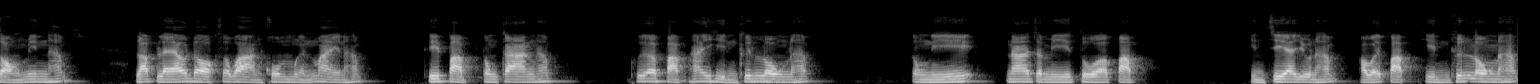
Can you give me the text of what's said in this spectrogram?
12 มิลครับ รับแล้วดอกสว่านคมเหมือนใหม่นะครับ ที่ปรับตรงกลางครับ เพื่อปรับให้หินขึ้นลงนะครับ ตรงนี้น่าจะมีตัวปรับ หินเจียอยู่นะครับ เอาไว้ปรับหินขึ้นลงนะครับ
